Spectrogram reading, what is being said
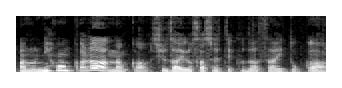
あの日本からなんか取材をさせてくださいとか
